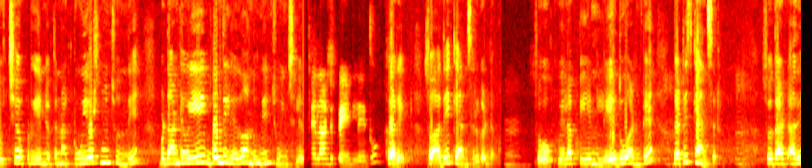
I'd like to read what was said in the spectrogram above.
వచ్చేప్పుడు ఏం చెప్తాను నాకు టూ ఇయర్స్ నుంచి ఉంది బట్ దాంట్లో ఏ ఇబ్బంది లేదు అందుకు నేను చూపించలేదు ఎలాంటి పెయిన్ లేదు? కరెక్ట్. సో అదే క్యాన్సర్ గడ్డ. సో ఒకవేళ పెయిన్ లేదు అంటే that is cancer. So that అది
